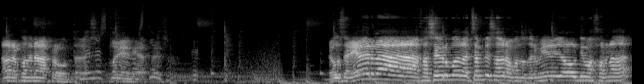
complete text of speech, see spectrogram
Ahora responderé las preguntas. Muy bien, gracias. Me gustaría ver la fase de grupo de la Champions ahora, cuando termine yo la última jornada.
